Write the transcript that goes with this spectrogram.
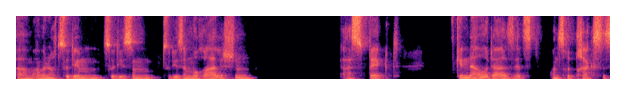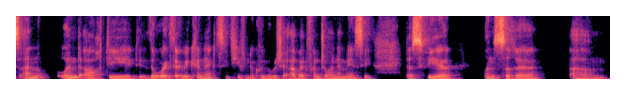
Ähm, aber noch zu dem, zu diesem, zu diesem moralischen Aspekt. Genau da setzt unsere Praxis an und auch die, die The Work That Reconnects, die tiefenökologische Arbeit von Joanna Macy, dass wir unsere, ähm,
